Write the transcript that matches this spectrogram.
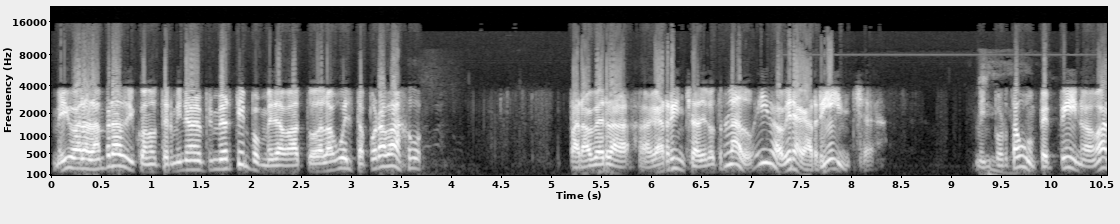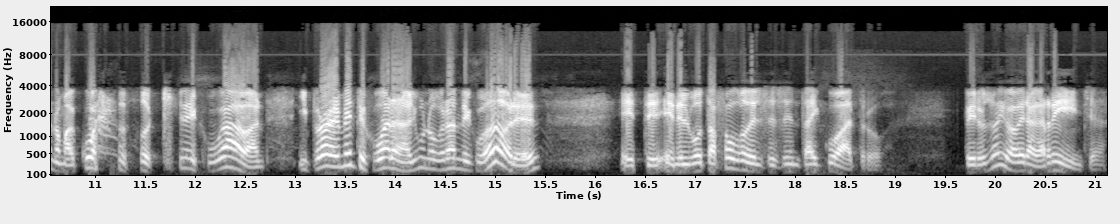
Me iba al alambrado y cuando terminaba el primer tiempo me daba toda la vuelta por abajo para ver a Garrincha del otro lado. Iba a ver a Garrincha. Me importaba un pepino, además no me acuerdo quiénes jugaban. Y probablemente jugaran algunos grandes jugadores este, en el Botafogo del 64. Pero yo iba a ver a Garrincha.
